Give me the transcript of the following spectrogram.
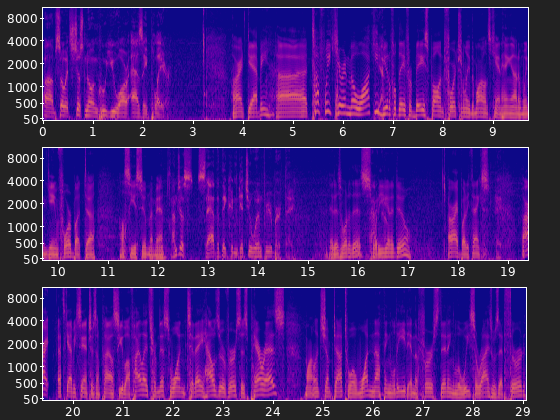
Um, so it's just knowing who you are as a player. All right, Gaby. Uh, tough week here in Milwaukee. Yeah. Beautiful day for baseball. Unfortunately, the Marlins can't hang on and win Game Four, but uh, I'll see you soon, my man. I'm just sad that they couldn't get you a win for your birthday. It is what it is. I What are you going to do? All right, buddy. Thanks. Hey. All right, that's Gaby Sanchez. I'm Kyle Sielaff. Highlights from this one today: Houser versus Perez. Marlins jumped out to a one 0 lead in the first inning. Luis Arraez was at third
